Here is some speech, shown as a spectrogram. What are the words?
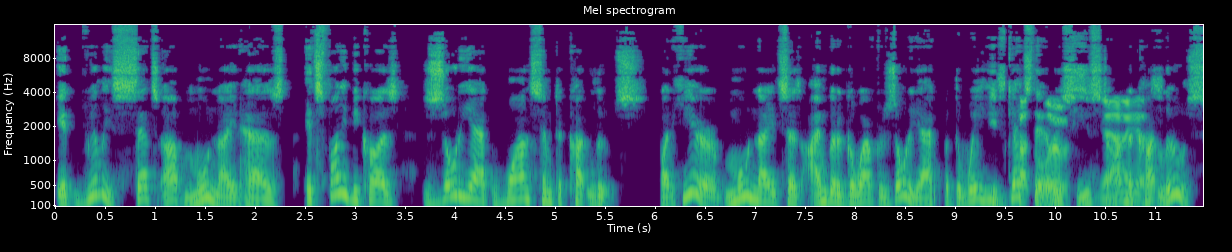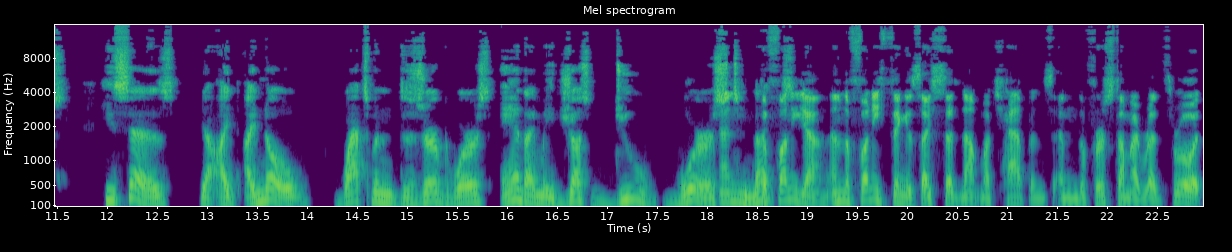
it really sets up Moon Knight has. It's funny because Zodiac wants him to cut loose. But here, Moon Knight says, I'm going to go after Zodiac, but the way he He's gets there is loose. he's Yeah, starting he to cut loose. He says, Yeah, I, I know Waxman deserved worse, and I may just do worse And tonight. the funny, yeah, and the funny thing is, I said not much happens. And the first time I read through it,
